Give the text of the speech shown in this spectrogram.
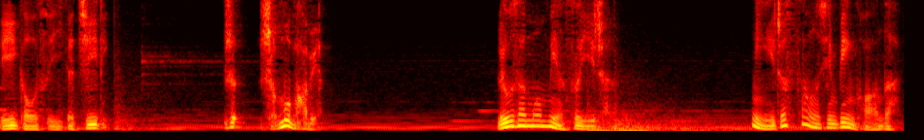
李狗子一个机灵，什什么把柄？刘三猫面色一沉，你这丧心病狂的，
